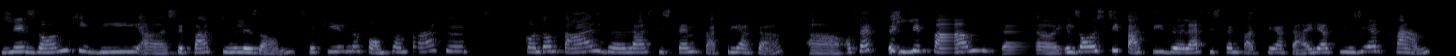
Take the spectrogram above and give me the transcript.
les hommes qui disent, euh, c'est pas tous les hommes, ce qu'ils ne comprennent pas que quand on parle de la système patriarcat, euh, en fait, les femmes, ils ont aussi partie de la système patriarcat. Il y a plusieurs femmes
